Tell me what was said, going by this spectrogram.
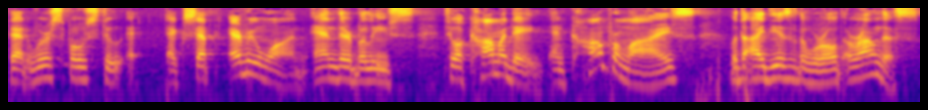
that we're supposed to accept everyone and their beliefs to accommodate and compromise with the ideas of the world around us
